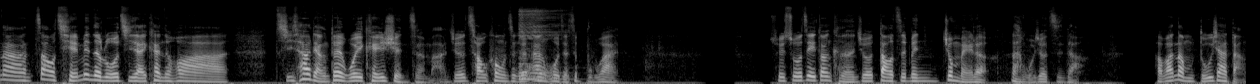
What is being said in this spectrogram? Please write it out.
那照前面的逻辑来看的话，其他两队我也可以选择嘛，就是操控这个按或者是不按。所以说这一段可能就到这边就没了，那我就知道。好吧，那我们读一下档，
